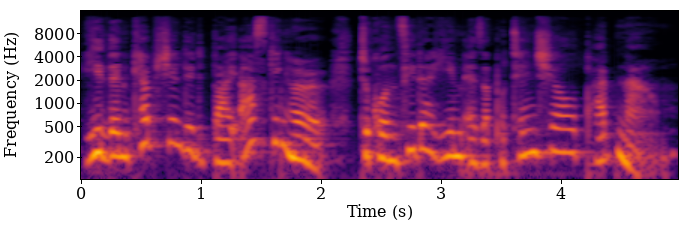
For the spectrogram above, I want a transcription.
He then captioned it by asking her to consider him as a potential partner.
